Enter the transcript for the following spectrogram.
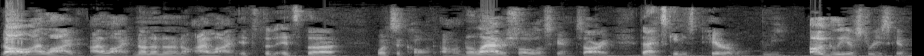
No, I lied. I lied. No, no, no, no, no. I lied. It's the. It's the. What's it called? Oh, the lavish Lola skin. Sorry, that skin is terrible. The ugliest reskin.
